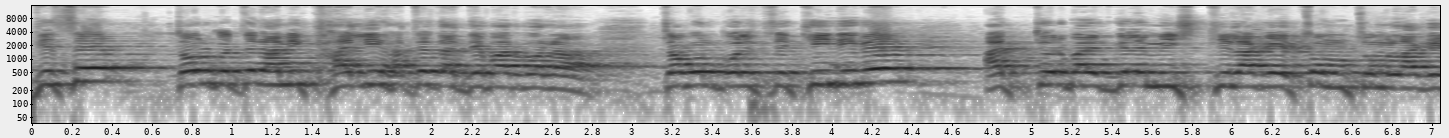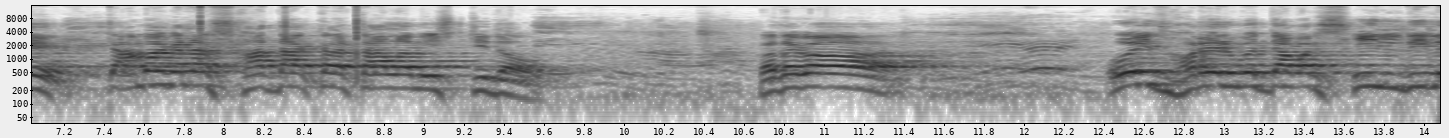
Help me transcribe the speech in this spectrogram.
দিছে, তখন করছেন আমি খালি হাতে যেতে পারব না। তখন বলছে, কি নিবে আত্মীয়র বাড়ি গেলে মিষ্টি লাগে, চমচম লাগে। তা, আমাকে না সাদা কাটালা মিষ্টি দাও। কথা কর ওই ঝড়ের মধ্যে আবার শিল দিল,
